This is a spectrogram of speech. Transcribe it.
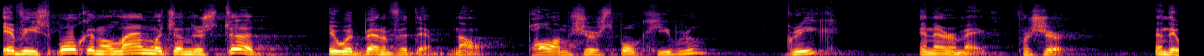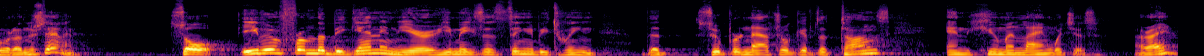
If he spoke in a language understood, it would benefit them. Now, Paul, I'm sure, spoke Hebrew, Greek, and Aramaic, for sure. And they would understand him. So, even from the beginning here, he makes a distinction between the supernatural gift of tongues and human languages. All right?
